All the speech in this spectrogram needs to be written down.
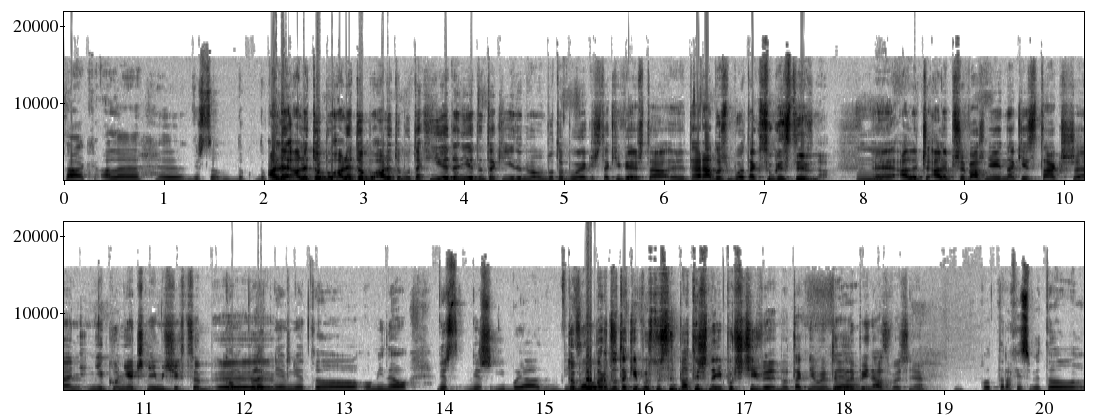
Tak, ale e, wiesz co, do, dokładnie- Ale, ale, to był, ale, to był, ale to był taki jeden, jeden, taki jeden moment, bo to było jakiś taki, wiesz, ta, ta radość była tak sugestywna. E, ale, ale przeważnie jednak jest tak, że niekoniecznie mi się chce... e, kompletnie mnie to ominęło. Wiesz, wiesz bo ja widzę, To było bardzo takie po prostu sympatyczne i poczciwe. No tak nie umiem tego Wiem. lepiej nazwać, nie? Potrafię sobie to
